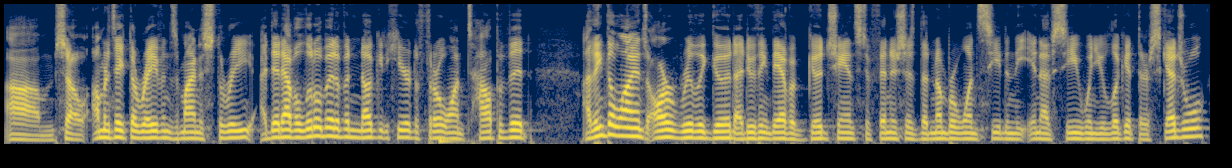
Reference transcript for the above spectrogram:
Um, so I'm going to take the Ravens minus three. I did have a little bit of a nugget here to throw on top of it. I think the Lions are really good. I do think they have a good chance to finish as the number one seed in the NFC when you look at their schedule.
